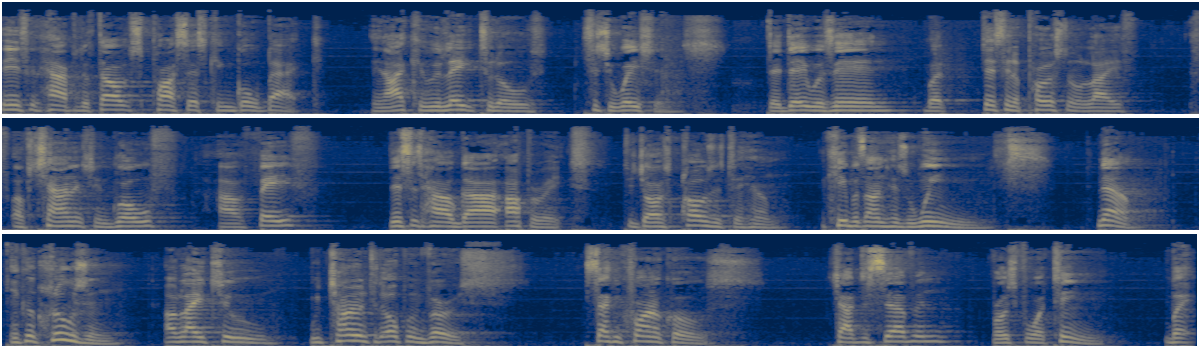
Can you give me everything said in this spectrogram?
things can happen. The thought process can go back. And I can relate to those situations that they was in, but just in a personal life, of challenge and growth, our faith. This is how God operates to draw us closer to Him, to keep us on His wings. Now, in conclusion, I'd like to return to the open verse, Second Chronicles, chapter 7, verse 14. But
